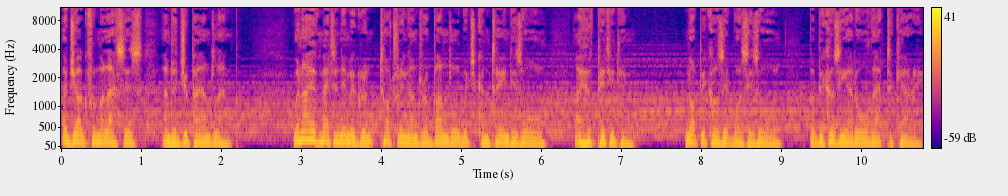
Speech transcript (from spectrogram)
a jug for molasses, and a japanned lamp. When I have met an immigrant tottering under a bundle which contained his all, I have pitied him, not because it was his all, but because he had all that to carry.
